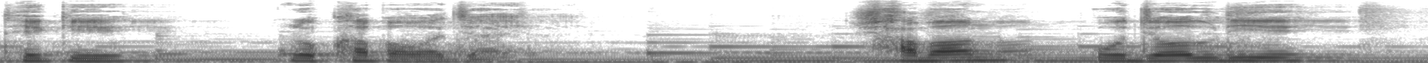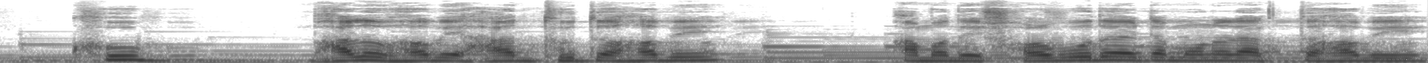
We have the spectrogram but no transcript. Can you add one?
থেকে রক্ষা পাওয়া যায়। সাবান ও জল দিয়ে খুব ভালোভাবে হাত ধুতে হবে। আমাদের সর্বদা এটা মনে রাখতে হবে,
